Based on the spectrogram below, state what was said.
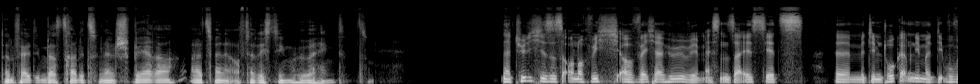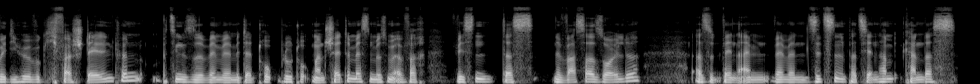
dann fällt ihm das traditionell schwerer, als wenn er auf der richtigen Höhe hängt. natürlich ist es auch noch wichtig, auf welcher Höhe wir messen, sei es jetzt äh, mit dem Druckabnehmer, wo wir die Höhe wirklich verstellen können, beziehungsweise wenn wir mit der Druck, Blutdruckmanschette messen, müssen wir einfach wissen, dass eine Wassersäule, also wenn einem, wenn wir einen sitzenden Patienten haben, kann das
